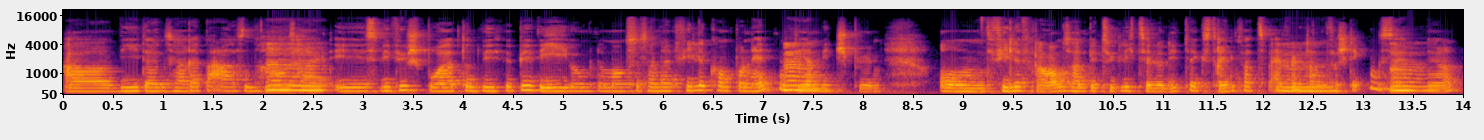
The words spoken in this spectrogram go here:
wie dein Säurebasenhaushalt ist, wie viel Sport und wie viel Bewegung du machst. Das sind halt viele Komponenten, die ja mitspielen. Und viele Frauen sind bezüglich Zellulite extrem verzweifelt und verstecken sie. Ja.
